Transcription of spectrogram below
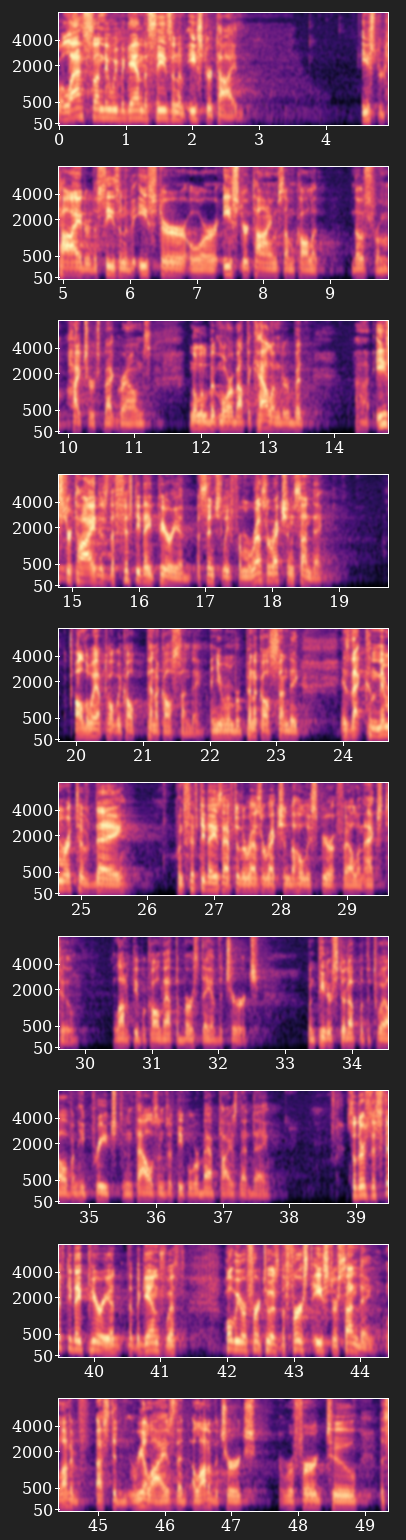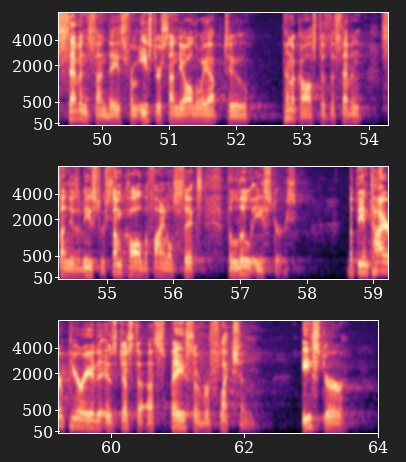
Well, last Sunday we began the season of Eastertide. Eastertide, or the season of Easter, or Easter time, some call it. Those from high church backgrounds know a little bit more about the calendar, but uh, Eastertide is the 50 day period, essentially from Resurrection Sunday all the way up to what we call Pentecost Sunday. And you remember Pentecost Sunday is that commemorative day when 50 days after the resurrection, the Holy Spirit fell in Acts 2. A lot of people call that the birthday of the church. When Peter stood up with the 12 and he preached, and thousands of people were baptized that day. So there's this 50 day period that begins with what we refer to as the first Easter Sunday. A lot of us didn't realize that a lot of the church referred to the seven Sundays from Easter Sunday all the way up to Pentecost as the seven Sundays of Easter. Some call the final six the little Easters. But the entire period is just a, a space of reflection. Easter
